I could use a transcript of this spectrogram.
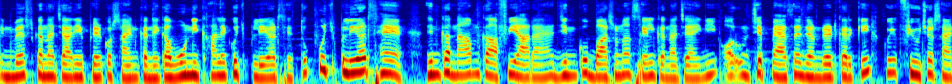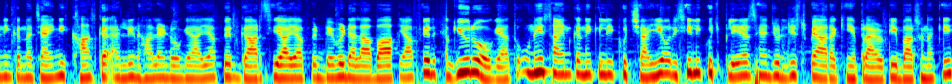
इन्वेस्ट करना चाह रही है प्लेयर को साइन करने का, वो निकाले कुछ प्लेयर्स है। तो कुछ प्लेयर्स हैं, जिनका नाम काफ़ी आ रहा है, जिनको बार्सोना सेल करना चाहेंगी और उनसे पैसे जनरेट करके कोई फ्यूचर साइनिंग करना चाहेंगी, खासकर एलिन हालैंड हो गया या फिर गार्सिया या फिर डेविड अलाबा या फिर अग्यूरो हो गया। तो उन्हें साइन करने के लिए कुछ चाहिए और इसीलिए कुछ प्लेयर्स हैं जो लिस्ट पे आ रखी है प्रायोरिटी बार्सोना की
